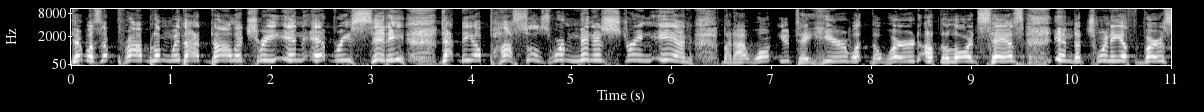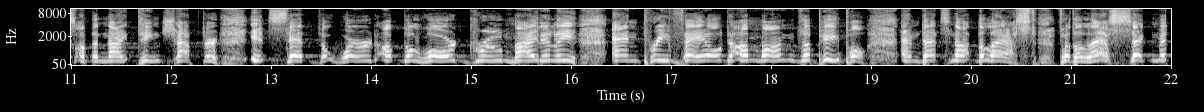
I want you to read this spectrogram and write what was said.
There was a problem with idolatry in every city that the apostles were ministering in. But I want you to hear what the word of the Lord says in the 20th verse of the 19th chapter. It said, The word of the Lord grew mightily and prevailed among the people. And that's not the last. For the last segment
